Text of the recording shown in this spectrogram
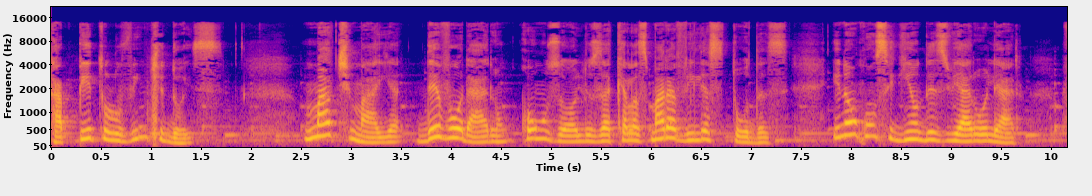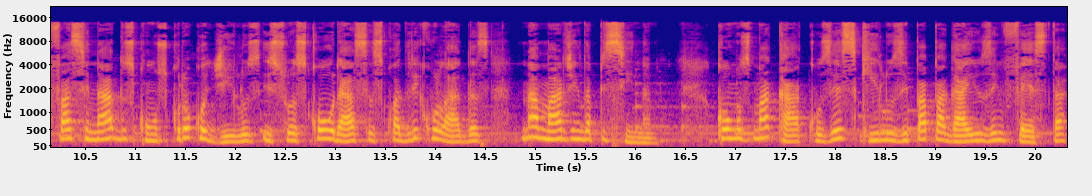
Capítulo 22 Mate e Maia devoraram com os olhos aquelas maravilhas todas e não conseguiam desviar o olhar, fascinados com os crocodilos e suas couraças quadriculadas na margem da piscina, com os macacos, esquilos e papagaios em festa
